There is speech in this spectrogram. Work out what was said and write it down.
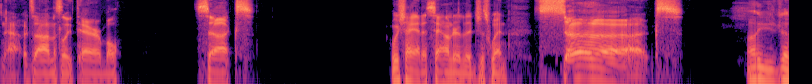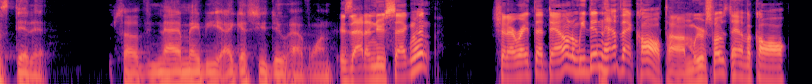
No, it's honestly terrible. Sucks. Wish I had a sounder that just went, sucks. Well, you just did it. So now maybe I guess you do have one. Is that a new segment? Should I write that down? We didn't have that call, Tom. We were supposed to have a call.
